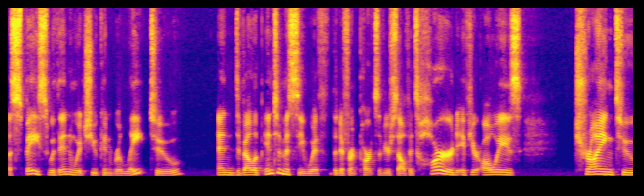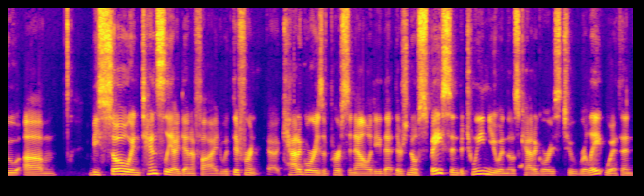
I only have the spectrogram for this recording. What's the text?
a space within which you can relate to and develop intimacy with the different parts of yourself. It's hard if you're always trying to um, be so intensely identified with different uh, categories of personality that there's no space in between you and those categories to relate with. And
